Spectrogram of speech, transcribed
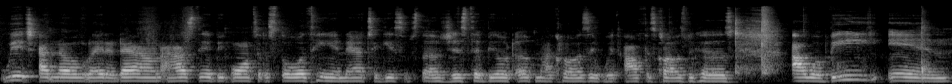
which I know later down I'll still be going to the stores here and there to get some stuff just to build up my closet with office clothes because I will be in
